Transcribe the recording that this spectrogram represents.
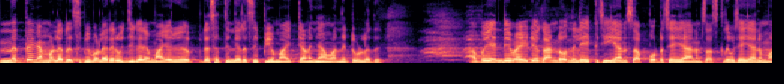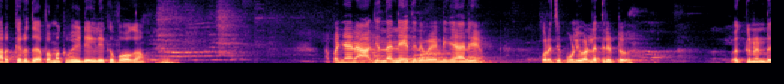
ഇന്നത്തെ നമ്മളെ റെസിപ്പി വളരെ രുചികരമായ ഒരു രസത്തിന്റെ റെസിപ്പിയുമായിട്ടാണ് ഞാൻ വന്നിട്ടുള്ളത്. അപ്പോൾ എന്റെ വീഡിയോ കണ്ട് ഒന്ന് ലൈക്ക് ചെയ്യാനും സപ്പോർട്ട് ചെയ്യാനും സബ്സ്ക്രൈബ് ചെയ്യാനും മറക്കരുത്. അപ്പോൾ നമുക്ക് വീഡിയോയിലേക്ക് പോകാം. അപ്പം ഞാൻ ആദ്യം തന്നെ ഇതിനു വേണ്ടി ഞാൻ കുറച്ച് പുളി വെള്ളത്തിലിട്ട് വെക്കുന്നുണ്ട്.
